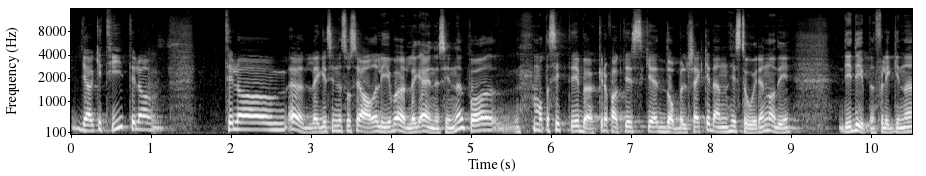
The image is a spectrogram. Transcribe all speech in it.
de har ikke tid til å, til å ødelegge sine sosiale liv og ødelegge øynene sine på å sitte i bøker og faktisk dobbeltsjekke den historien og de, de dypenforliggende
